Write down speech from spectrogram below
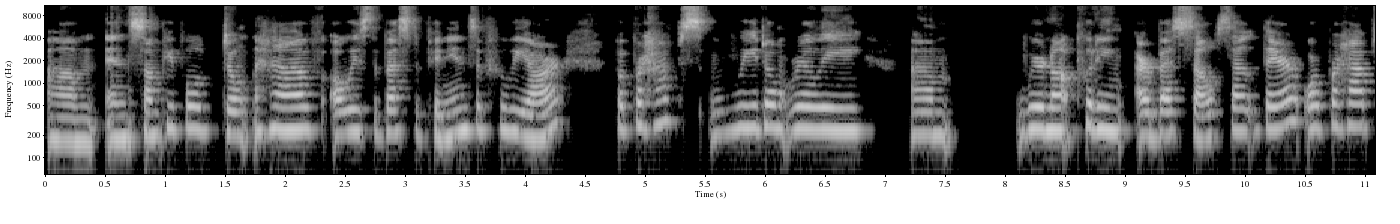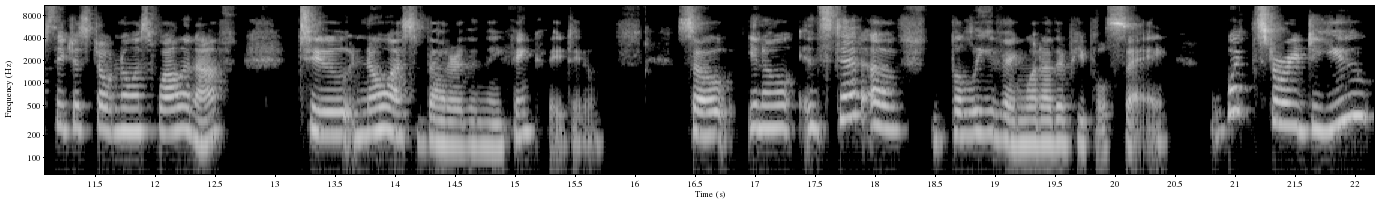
um, and some people don't have always the best opinions of who we are, but perhaps we don't really, um, we're not putting our best selves out there, or perhaps they just don't know us well enough to know us better than they think they do. So, you know, instead of believing what other people say, what story do you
